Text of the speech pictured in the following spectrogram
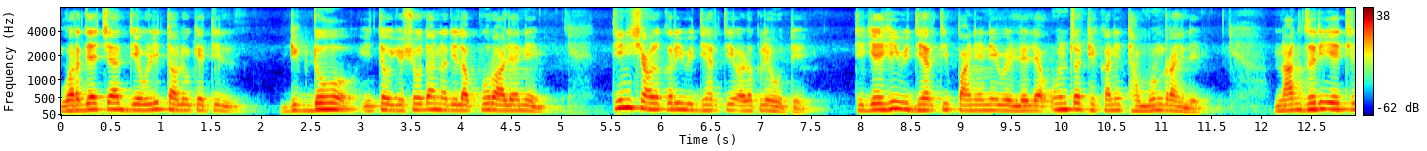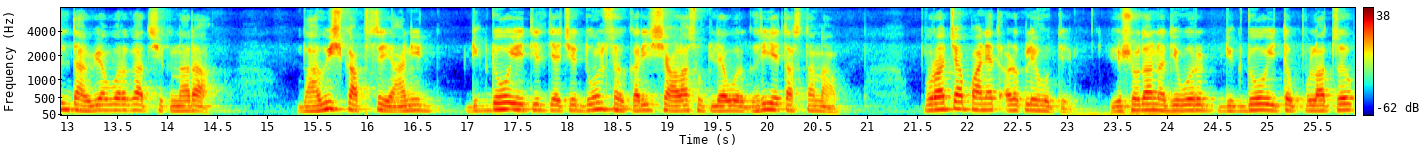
वर्ध्याच्या देवळी तालुक्यातील डिगडोह इथं यशोदा नदीला पूर आल्याने तीन शाळकरी विद्यार्थी अडकले होते. तिघेही विद्यार्थी पाण्याने वेढलेल्या उंच ठिकाणी थांबून राहिले. नागझरी येथील दहाव्या वर्गात शिकणारा भाविश कापसे आणि डिगडोह येथील त्याचे दोन सहकारी शाळा सुटल्यावर घरी येत असताना पुराच्या पाण्यात अडकले होते. यशोदा नदीवर डिगडोह इथं पुलाचं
